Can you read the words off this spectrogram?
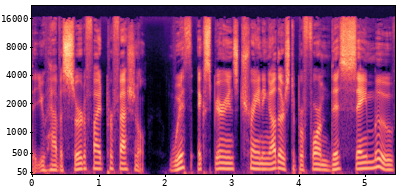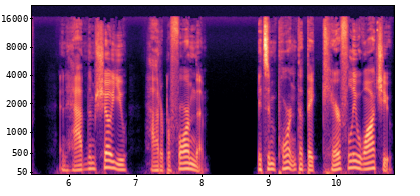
that you have a certified professional with experience training others to perform this same move and have them show you how to perform them. It's important that they carefully watch you,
